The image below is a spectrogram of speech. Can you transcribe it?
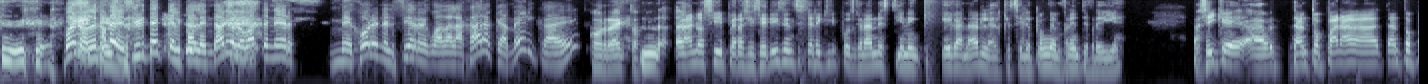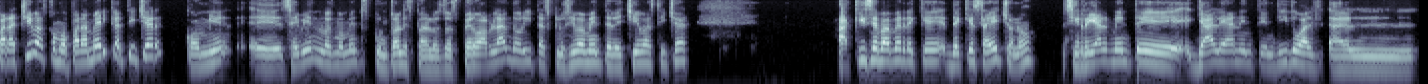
déjame decirte que el calendario lo va a tener mejor en el cierre Guadalajara que América, ¿eh? Correcto. ah, no, sí, pero si se dicen ser equipos grandes, tienen que ganarle al que se le ponga enfrente, Freddy, ¿eh? Así que ah, tanto, para, tanto para Chivas como para América, teacher, eh, se vienen los momentos puntuales para los dos. Pero hablando ahorita exclusivamente de Chivas, teacher, aquí se va a ver de qué, de qué está hecho, ¿no? Si realmente ya le han entendido al, al,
